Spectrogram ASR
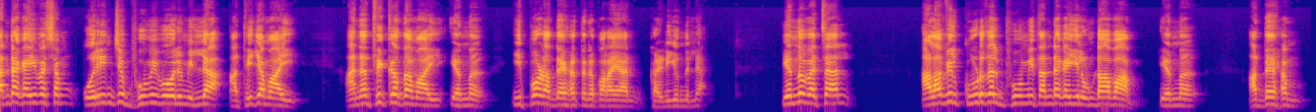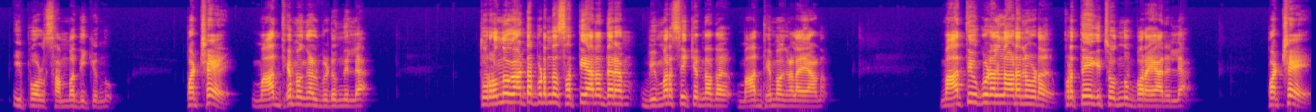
തന്റെ കൈവശം ഒരിഞ്ച് ഭൂമി പോലും ഇല്ല അധികമായി അനധികൃതമായി എന്ന് ഇപ്പോൾ അദ്ദേഹത്തിന് പറയാൻ കഴിയുന്നില്ല. എന്ന് വെച്ചാൽ അളവിൽ കൂടുതൽ ഭൂമി തന്റെ കയ്യിൽ ഉണ്ടാവാം എന്ന് അദ്ദേഹം ഇപ്പോൾ സമ്മതിക്കുന്നു. പക്ഷേ മാധ്യമങ്ങൾ വിടുന്നില്ല. തുറന്നുകാട്ടപ്പെടുന്ന സത്യാനന്തരം വിമർശിക്കുന്നത് മാധ്യമങ്ങളെയാണ്. മാത്യു കുഴൽനാടനോട് പ്രത്യേകിച്ചൊന്നും പറയാനില്ല. പക്ഷേ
